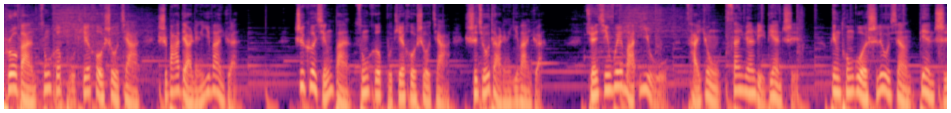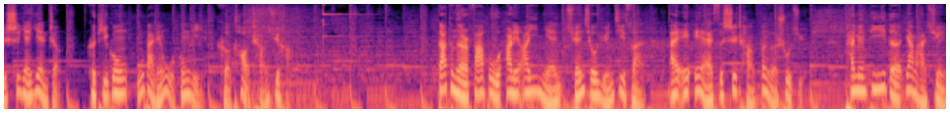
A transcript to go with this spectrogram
Pro 版综合补贴后售价十八点零一万元，智客型版综合补贴后售价十九点零一万元。全新威马 E 五采用三元锂电池。并通过十六项电池试验验证，可提供五百零五公里可靠长续航。Gartner 发布二零二一年全球云计算 IaaS 市场份额数据，排名第一的亚马逊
